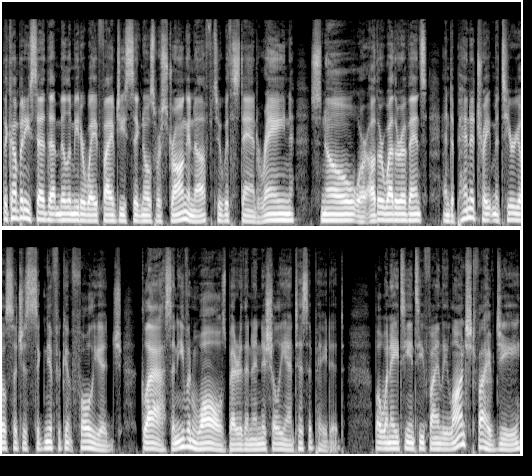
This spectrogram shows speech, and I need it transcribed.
The company said that millimeter wave 5G signals were strong enough to withstand rain, snow, or other weather events and to penetrate materials such as significant foliage, glass, and even walls better than initially anticipated. But when AT&T finally launched 5G,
